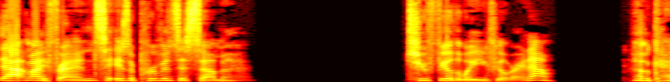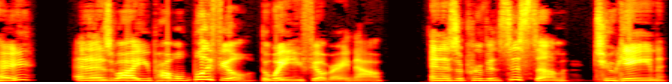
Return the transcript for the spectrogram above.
that, my friends, is a proven system to feel the way you feel right now. Okay. And that is why you probably feel the way you feel right now. And it's a proven system to gain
